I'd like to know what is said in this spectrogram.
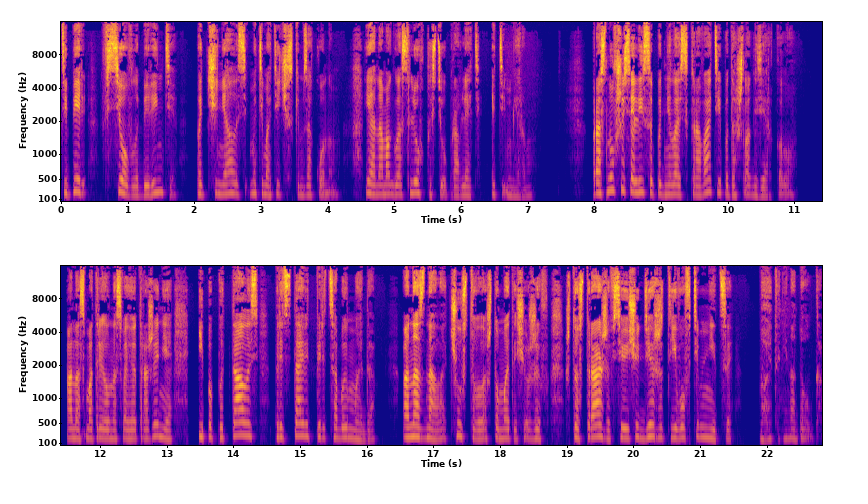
Теперь все в лабиринте подчинялось математическим законам, и она могла с легкостью управлять этим миром. Проснувшись, Алиса поднялась с кровати и подошла к зеркалу. Она смотрела на свое отражение и попыталась представить перед собой Мэда. Она знала, чувствовала, что Мэд еще жив, что стражи все еще держат его в темнице, но это ненадолго.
